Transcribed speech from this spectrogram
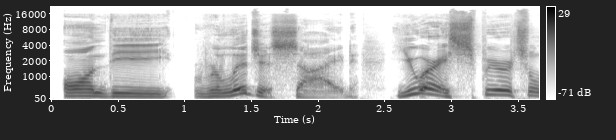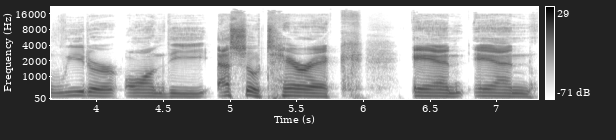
on the religious side, you are a spiritual leader on the esoteric and and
